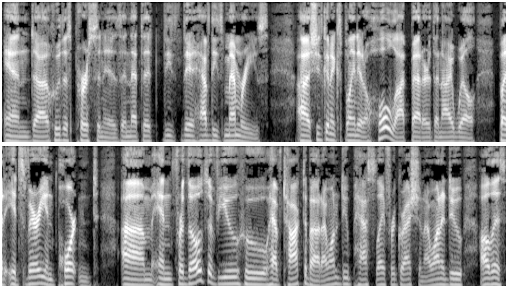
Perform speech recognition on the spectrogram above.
and uh, who this person is, and that the, these they have these memories. Uh, she's going to explain it a whole lot better than I will, but it's very important. Um, and for those of you who have talked about, I want to do past life regression, I want to do all this.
